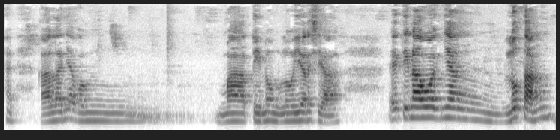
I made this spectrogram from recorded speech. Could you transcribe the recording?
kala niya kung matinong lawyer siya, eh tinawag niyang lutang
